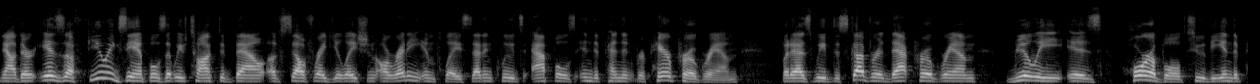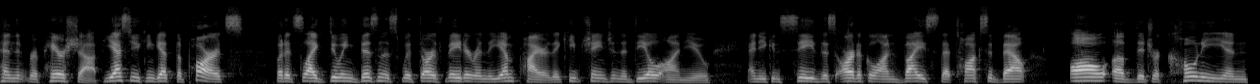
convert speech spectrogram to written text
Now, there is a few examples that we've talked about of self regulation already in place. That includes Apple's independent repair program. But as we've discovered, that program really is horrible to the independent repair shop. Yes, you can get the parts, but it's like doing business with Darth Vader and the Empire. They keep changing the deal on you. And you can see this article on Vice that talks about all of the draconian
